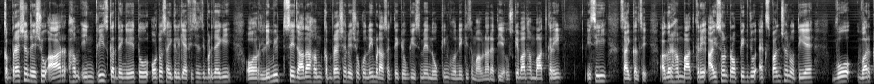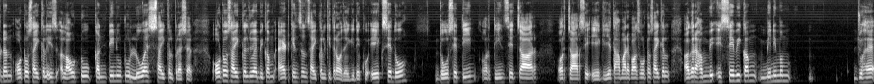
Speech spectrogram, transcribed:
कंप्रेशन रेशो आर हम इंक्रीज कर देंगे तो ऑटो साइकिल की एफिशिएंसी बढ़ जाएगी और लिमिट से ज़्यादा हम कंप्रेशन रेशो को नहीं बढ़ा सकते क्योंकि इसमें नोकिंग होने की संभावना रहती है। उसके बाद हम बात करें इसी साइकिल से। अगर हम बात करें आइसोट्रॉपिक जो एक्सपेंशन होती है, वो work done Otto cycle is allowed to continue to lowest cycle pressure Otto cycle जो है बिकम एटकिंसन साइकिल की तरह हो जाएगी। देखो, एक से दो दो से तीन और तीन से चार और चार से एक। ये था हमारे पास ऑटो साइकिल अगर हम भी, इससे भी कम मिनिमम जो है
